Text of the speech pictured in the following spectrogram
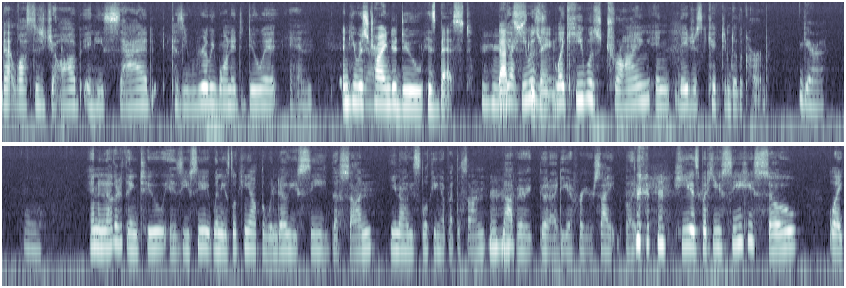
that lost his job and he's sad because he really wanted to do it and And he was Yeah. trying to do his best. Mhm. That's yeah, he the was thing. like he was trying and they just kicked him to the curb. yeah. And another thing too is you see when he's looking out the window, you see the sun. You know, he's looking up at the sun. Mhm. Not very good idea for your sight, but he is. But you see, he's so like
